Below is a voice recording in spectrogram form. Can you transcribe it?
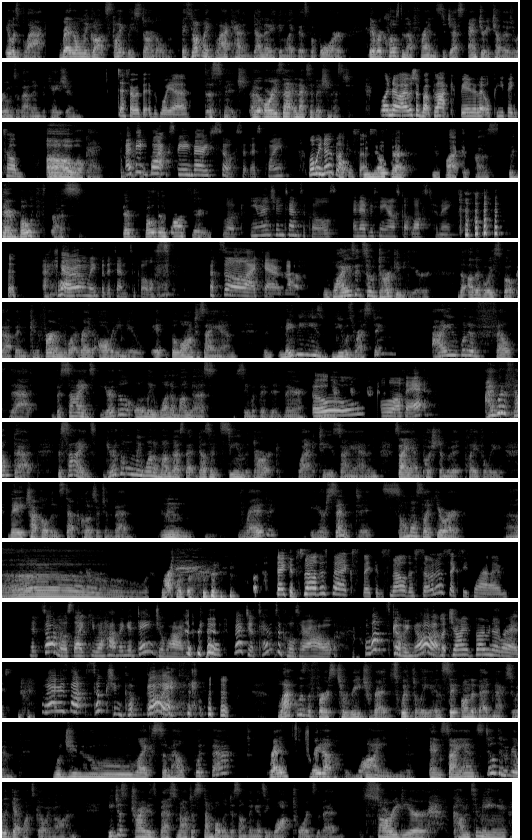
It was Black. Red only got slightly startled. It's not like Black hadn't done anything like this before. They were close enough friends to just enter each other's rooms without invitation. Defo a bit of a voyeur. A smidge. Uh, or is that an exhibitionist? Well, no, I was talking about Black being a little peeping Tom. Oh, okay. I think Black's being very sus at this point. Well, we know Black Well, is sus. We know that Black is sus. They're both sus. They're both imposters. Look, you mentioned tentacles, and everything else got lost for me. I care only for the tentacles. That's all I care about. Why is it so dark in here? The other voice spoke up and confirmed what Red already knew. It belonged to Cyan. Maybe he's he was resting? I would have felt that. Besides, you're the only one among us. See what they did there? oh, Love it. I would have felt that. Besides, you're the only one among us that doesn't see in the dark. Black teased Cyan, and Cyan pushed him a bit playfully. They chuckled and stepped closer to the bed. Mmm, Red? Your scent. It's almost like you're. Oh. Black was the. they can smell the sex. They can smell the solo sexy time. It's almost like you were having a danger wank. Red, your tentacles are out. What's going on? A giant boner red. Where is that suction cup going? Black was the first to reach Red swiftly and sit on the bed next to him. Would you like some help with that? Red straight up whined, and Cyan still didn't really get what's going on. He just tried his best not to stumble into something as he walked towards the bed. Sorry, dear. Come to me.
